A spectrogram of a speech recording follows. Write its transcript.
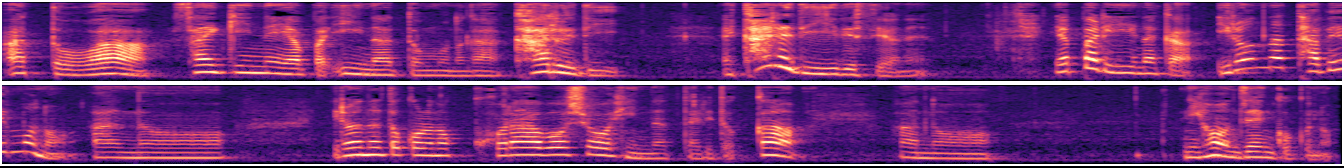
あとは最近ねやっぱいいなと思うのがカルディ。カルディいいですよね。やっぱりなんかいろんな食べ物あのいろんなところのコラボ商品だったりとかあの日本全国の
